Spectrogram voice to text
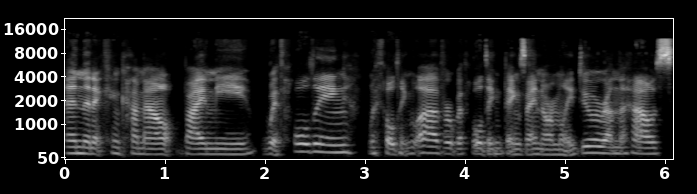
And then it can come out by me withholding, withholding love or withholding things I normally do around the house.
